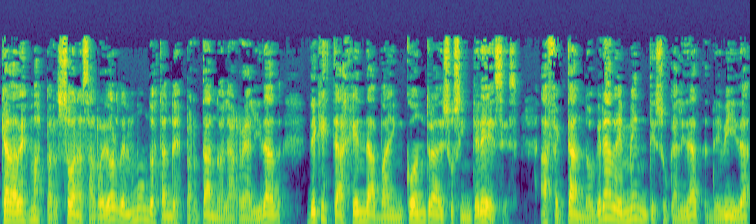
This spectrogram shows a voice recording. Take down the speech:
Cada vez más personas alrededor del mundo están despertando a la realidad de que esta agenda va en contra de sus intereses, afectando gravemente su calidad de vida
